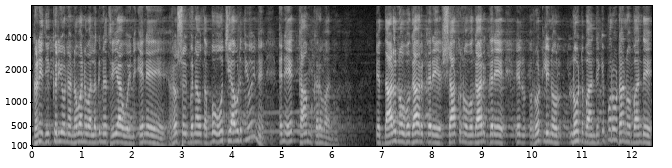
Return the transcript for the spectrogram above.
ઘણી દીકરીઓના નવા નવા લગ્ન થયા હોય ને, એને રસોઈ બનાવતા બહુ ઓછી આવડતી હોય ને, એને એક કામ કરવાનું. એ દાળનો વઘાર કરે, શાકનો વઘાર કરે, એ રોટલીનો લોટ બાંધે કે પરોઠાનો બાંધે,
